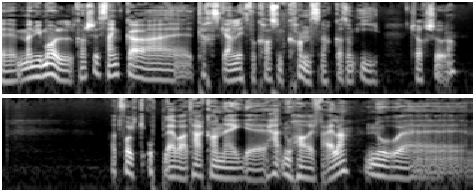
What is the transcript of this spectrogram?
Eh, men vi må kanskje senke eh, terskelen litt for hva som kan snakkes om i kirka, da. At folk opplever at her kan jeg eh, her, Nå har jeg feila. Nå eh,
